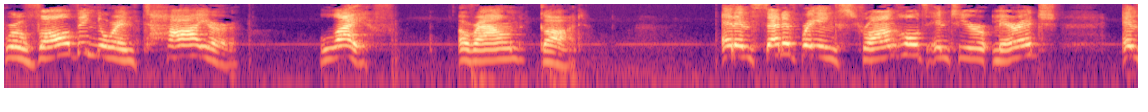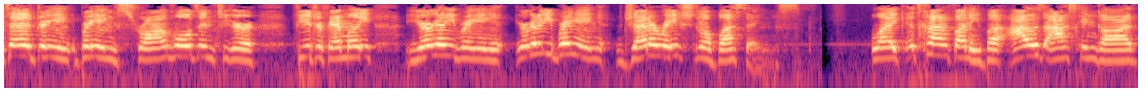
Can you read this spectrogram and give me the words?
revolving your entire life around God. And instead of bringing strongholds into your marriage, instead of bringing bringing strongholds into your future family, you're gonna be bringing you're gonna be bringing generational blessings. Like it's kind of funny, but I was asking God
